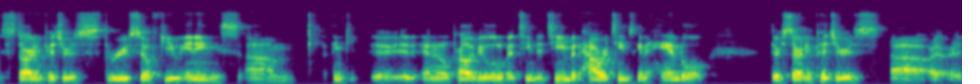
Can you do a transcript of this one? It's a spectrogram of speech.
starting pitchers threw so few innings, um, I think, it, and it'll probably be a little bit team to team, but how are teams going to handle their starting pitchers? Uh, are,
